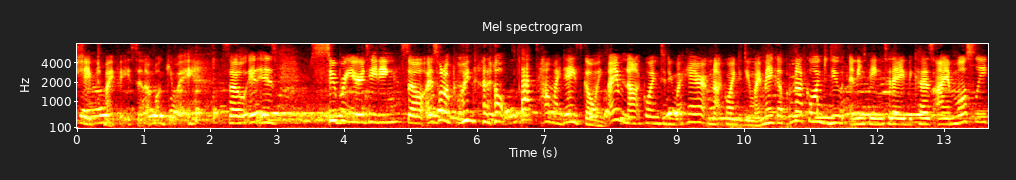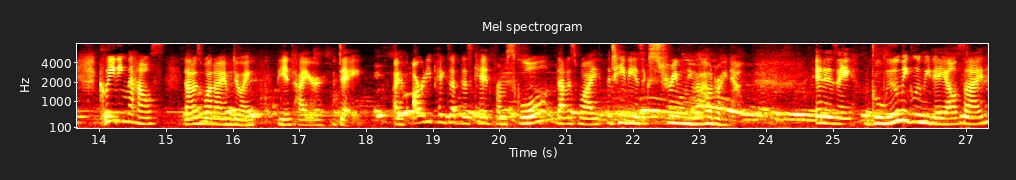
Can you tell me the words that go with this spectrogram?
shaped my face in a funky way. So it is super irritating. So I just want to point that out. That's how my day's going. I am not going to do my hair. I'm not going to do my makeup. I'm not going to do anything today because I am mostly cleaning the house. That is what I am doing the entire day. I have already picked up this kid from school. That is why the TV is extremely loud right now. It is a gloomy, gloomy day outside.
